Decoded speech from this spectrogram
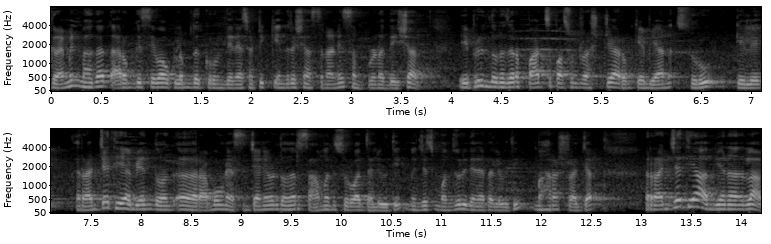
ग्रामीण भागात आरोग्यसेवा उपलब्ध करून देण्यासाठी केंद्र शासनाने संपूर्ण देशात एप्रिल दोन हजार पाचपासून राष्ट्रीय आरोग्य अभियान सुरू केले. राज्यात हे अभियान दोन राबवण्यास जानेवारी दोन हजार सहामध्ये सुरुवात झाली होती म्हणजेच मंजुरी देण्यात आली होती महाराष्ट्र राज्यात. राज्यात या अभियानाला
